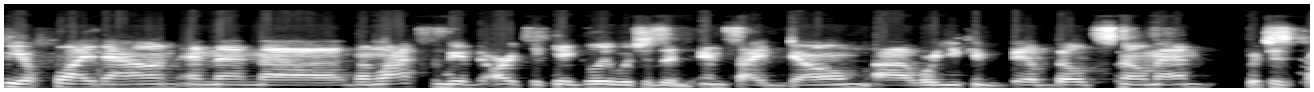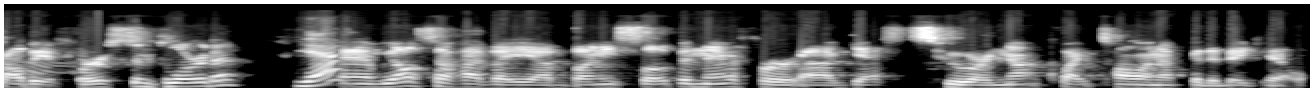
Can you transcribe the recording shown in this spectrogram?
you'll fly down, and then uh, then lastly we have the Arctic Igloo, which is an inside dome uh, where you can build build snowmen, which is probably a first in Florida. Yeah. And we also have a, a uh, bunny slope in there for uh, guests who are not quite tall enough for the big hill.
